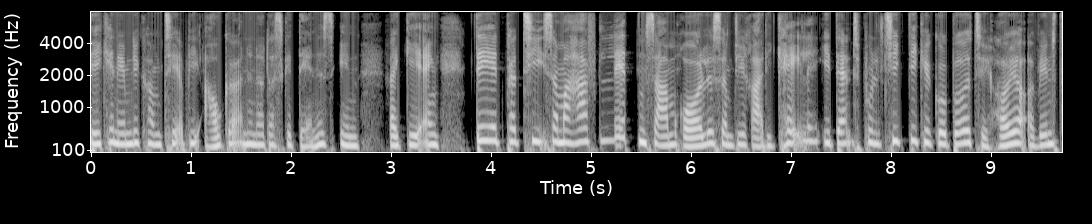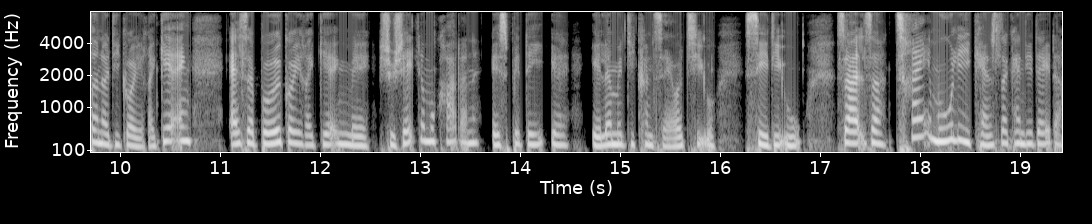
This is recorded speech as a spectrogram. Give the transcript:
Det kan nemlig komme til at blive afgørende, når der skal dannes en regering. Det er et parti, som har haft lidt den samme rolle som de radikale i dansk politik. De kan gå både til højre og venstre, når de går i regering. Altså både gå i regering med Socialdemokraterne, SPD eh, eller med de konservative CDU. Så altså tre mulige kanslerkandidater.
